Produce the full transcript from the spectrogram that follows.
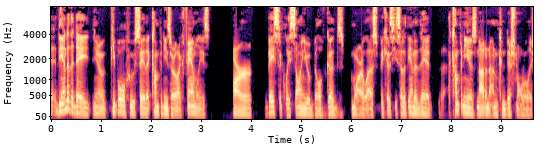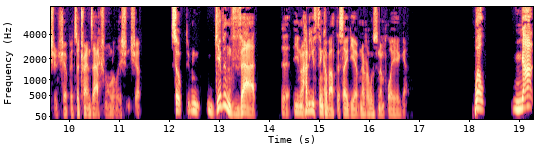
at the end of the day, you know, people who say that companies are like families are basically selling you a bill of goods more or less because he said at the end of the day, a company is not an unconditional relationship. It's a transactional relationship. So given that, uh, you know, how do you think about this idea of never lose an employee again? Well, not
